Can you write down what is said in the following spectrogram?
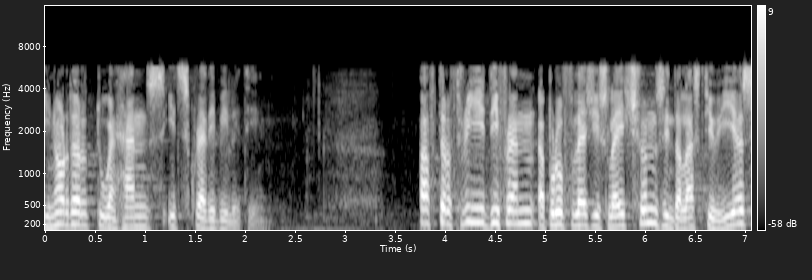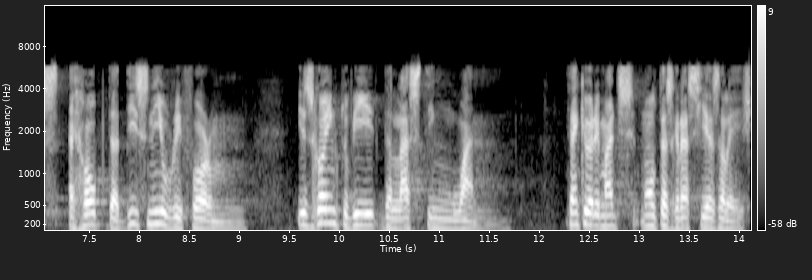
in order to enhance its credibility. After three different approved legislations in the last few years, I hope that this new reform is going to be the lasting one. Thank you very much. Moltes gràcies, Aleix.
